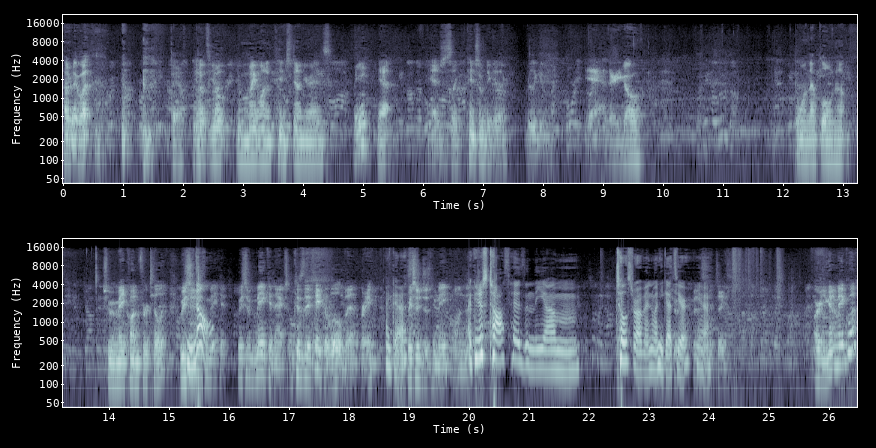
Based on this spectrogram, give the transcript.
how did I what there? You know, you you might want to pinch down your ends. Me? Yeah, yeah, just like pinch them together. Really good. One. Yeah, there you go. Don't want that blowing up. Should we make one for Tilly? We should No. just make it. We should make an extra because they take a little bit, right? I guess. We should just make one. I could just toss his in the um toaster oven when he gets Sure, here. but Yeah. Are you gonna make one?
